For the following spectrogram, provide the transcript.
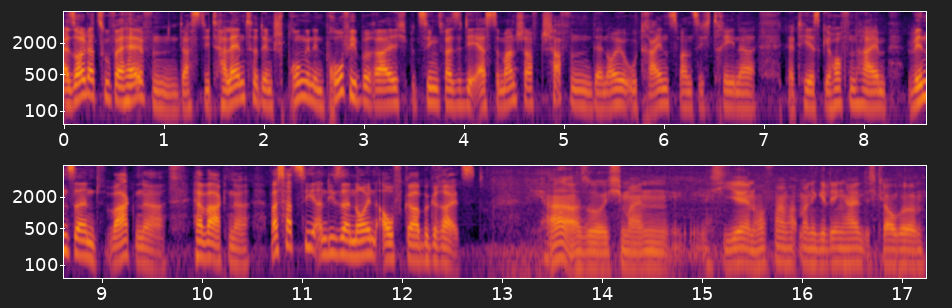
Er soll dazu verhelfen, dass die Talente den Sprung in den Profibereich bzw. die erste Mannschaft schaffen. Der neue U23-Trainer der TSG Hoffenheim, Vincent Wagner. Herr Wagner, was hat Sie an dieser neuen Aufgabe gereizt? Ja, also ich meine, hier in Hoffenheim hat man die Gelegenheit, ich glaube,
